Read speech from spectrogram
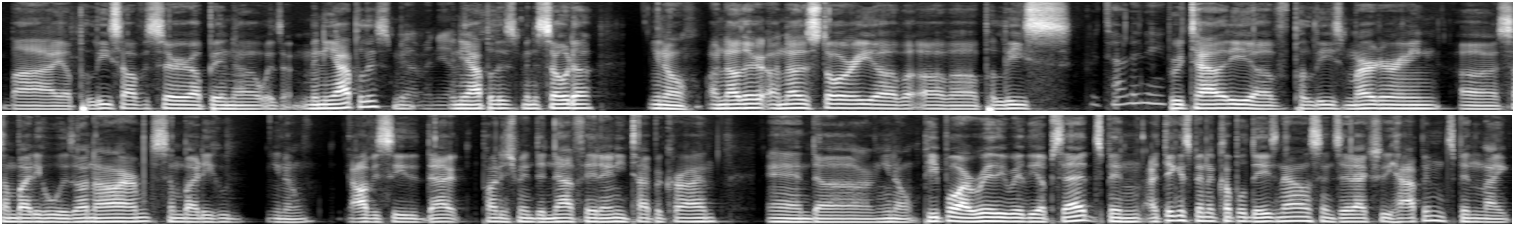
by a police officer up in uh, was it Minneapolis? Yeah, Minneapolis. Minneapolis, Minnesota. You know, another another story of of uh, police Brutality. brutality of police murdering uh, somebody who was unarmed, somebody who, you know, obviously that punishment did not fit any type of crime. And, uh, you know, people are really, really upset. It's been, I think it's been a couple days now since it actually happened. It's been like,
